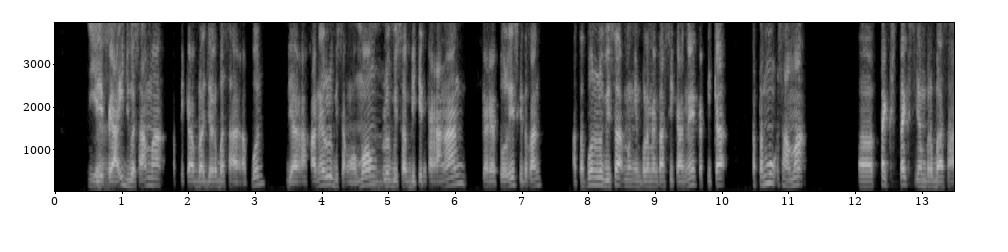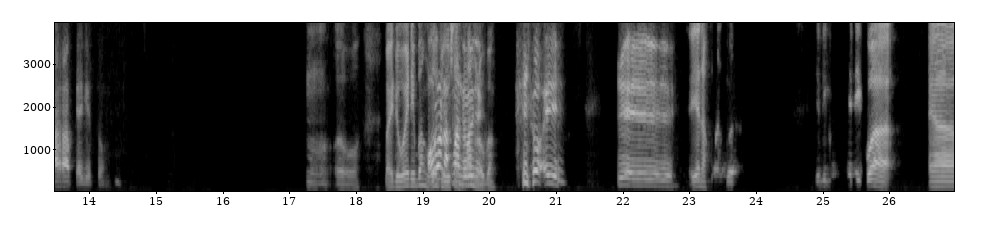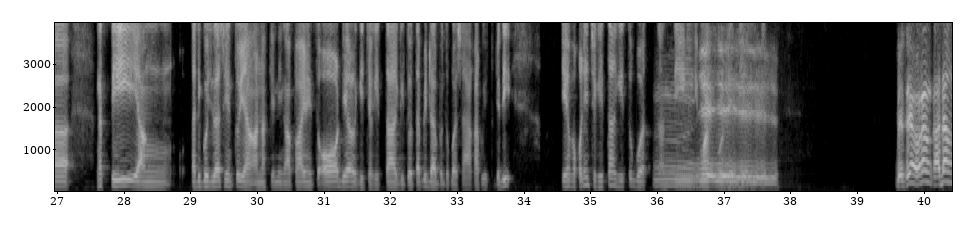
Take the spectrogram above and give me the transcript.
iya. di PAI juga sama. Ketika belajar bahasa Arab pun diarahkannya lu bisa ngomong, hmm. lu bisa bikin karangan, karya tulis gitu kan. Ataupun lu bisa mengimplementasikannya ketika ketemu sama uh, teks-teks yang berbahasa Arab kayak gitu. Oh, oh. By the way nih bang, oh, gue jurusan bang loh bang. Yo iya. Iya iya iya iya. Iya nakman gue. Jadi jadi gue eh, ngerti yang tadi gue jelasin tuh yang anak ini ngapain itu. Oh dia lagi cerita gitu, tapi dalam bentuk bahasa Arab gitu. Jadi ya pokoknya cerita gitu buat hmm, nanti iya, iya, iya, dia iya, gitu. Iya. Biasanya orang kadang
